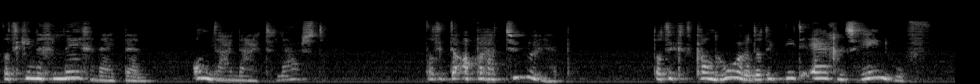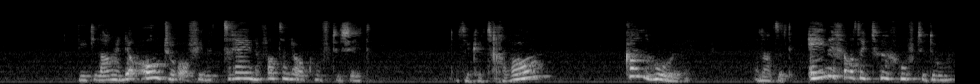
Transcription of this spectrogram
dat ik in de gelegenheid ben om daarnaar te luisteren. Dat ik de apparatuur heb. Dat ik het kan horen, dat ik niet ergens heen hoef niet lang in de auto of in de trein of wat dan ook hoef te zitten. Dat ik het gewoon kan horen. En dat het enige wat ik terug hoef te doen,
